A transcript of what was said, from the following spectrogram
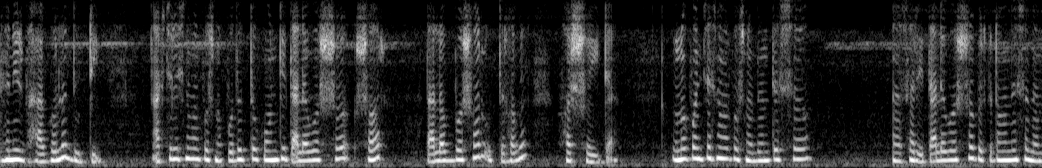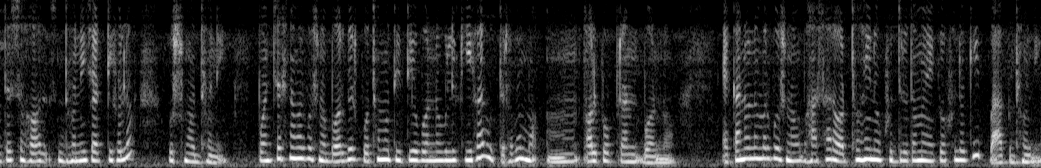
ধ্বনির ভাগ হলো দুটি। আটচল্লিশ নম্বর প্রশ্ন, প্রদত্ত কোনটি তালবস্য স্বর তালব্য স্বর উত্তর হবে হর্ষইটা। ঊনপঞ্চাশ নম্বর প্রশ্ন দন্তেশ্ব সরি তালেবর্ষ পেটকাটামদস্য দন্তেশ্ব হ, ধ্বনি চারটি হলো উষ্মধ্বনি। পঞ্চাশ নম্বর প্রশ্ন, বর্গের প্রথম ও তৃতীয় বর্ণগুলি কী হয়? উত্তর হবে অল্পপ্রাণ বর্ণ। একান্ন নম্বর প্রশ্ন, ভাষার অর্থহীন ও ক্ষুদ্রতম একক হলো কি? বাকধ্বনি।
